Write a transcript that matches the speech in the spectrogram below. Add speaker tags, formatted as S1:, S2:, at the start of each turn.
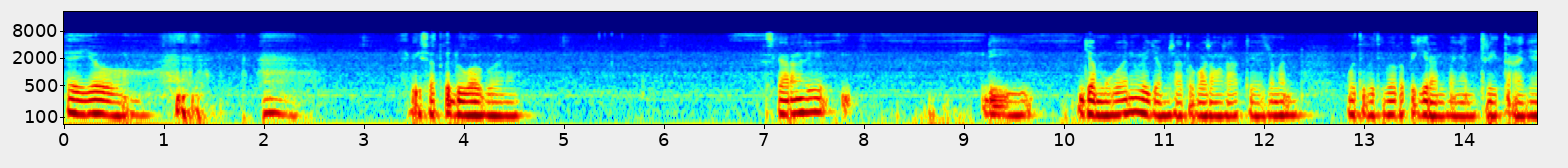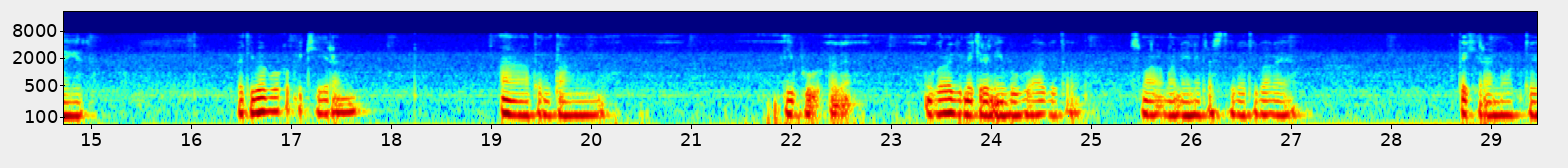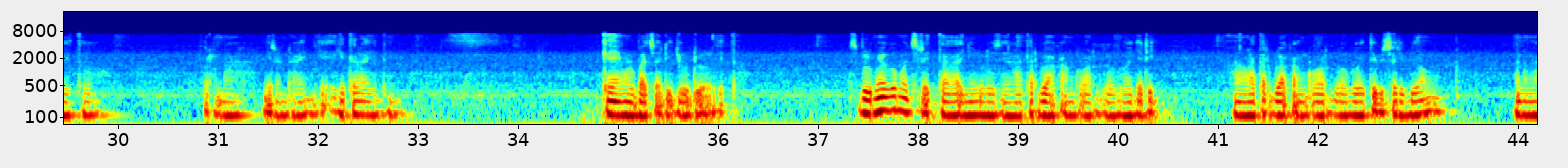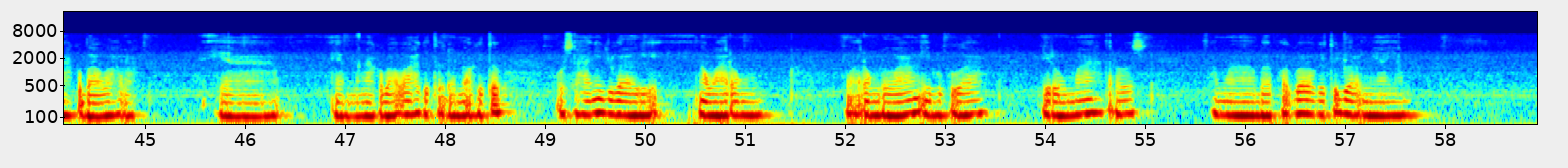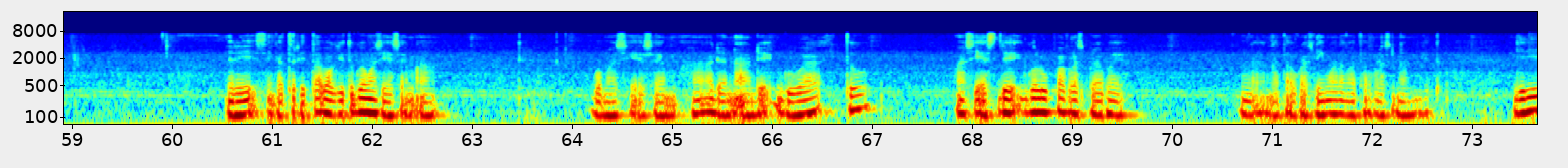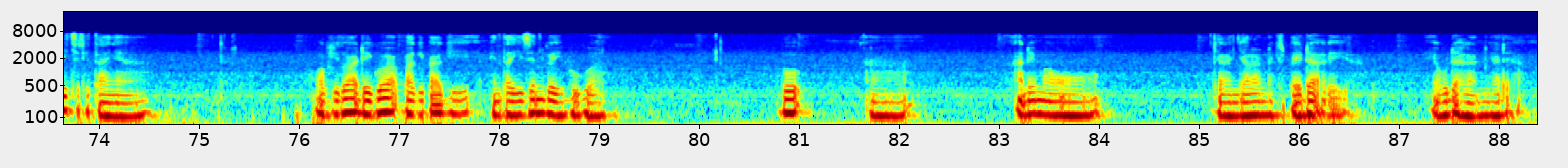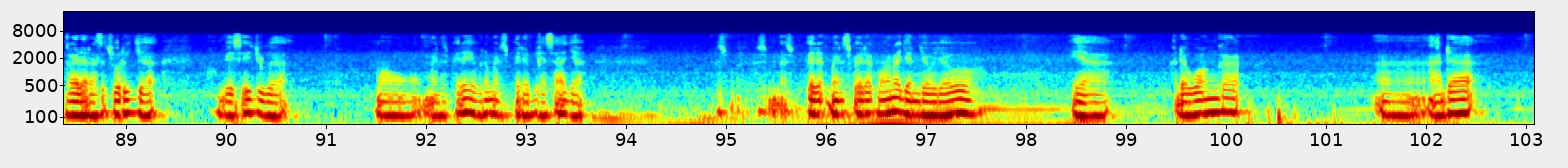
S1: Hey yo. Episode kedua gue nih. Sekarang sih Di Jam gue ini udah jam 1.01 ya Cuman Gue tiba-tiba kepikiran pengen cerita aja gitu. Tiba-tiba gue kepikiran uh, Tentang Ibu Gue lagi mikirin ibu gue gitu Semalaman ini terus tiba-tiba kayak Pikiran waktu itu pernah direndahin kayak gitulah intinya. Kayak yang lu baca di judul gitu. Sebelumnya gue mau cerita ini dulu sih latar belakang keluarga gue jadi nah, latar belakang keluarga gue itu bisa dibilang menengah ke bawah lah. Ya ya menengah ke bawah gitu. Dan waktu itu usahanya juga lagi ngewarung warung doang ibu gue di rumah terus sama bapak gue waktu itu jualan mie ayam jadi singkat cerita waktu itu gue masih SMA gue masih SMA dan adik gue itu masih SD gue lupa kelas berapa ya. Nggak nggak tahu kelas 5 atau nggak tahu kelas 6 gitu. Jadi ceritanya waktu itu adik gue pagi-pagi minta izin ke ibu gue bu uh, adik mau jalan-jalan naik sepeda kayak gitu ya udah kan nggak ada nggak ada rasa curiga biasanya juga mau main sepeda ya udah main sepeda biasa aja. Main sepeda main sepeda ke mana? Jangan jauh-jauh. Ya ada uang nggak? Uh, ada.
